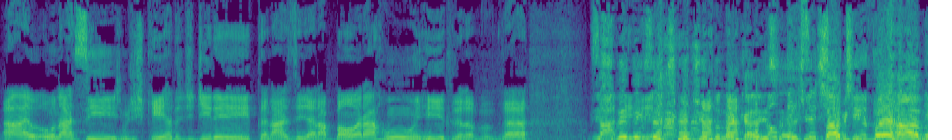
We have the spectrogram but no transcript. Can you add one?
ah, o nazismo, de esquerda e de direita, nazi era bom, era ruim, Hitler, era, Isso sabe? nem tem que ser discutido, né, cara? Não Isso a gente ser sabe que foi errado.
